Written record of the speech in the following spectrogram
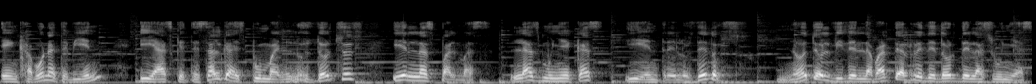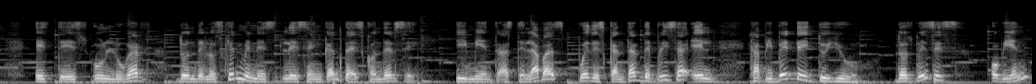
Enjabónate bien y haz que te salga espuma en los dorsos y en las palmas, las muñecas y entre los dedos. No te olvides lavarte alrededor de las uñas. Este es un lugar donde los gérmenes les encanta esconderse. Y mientras te lavas, puedes cantar deprisa el Happy Birthday to You dos veces. O bien,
